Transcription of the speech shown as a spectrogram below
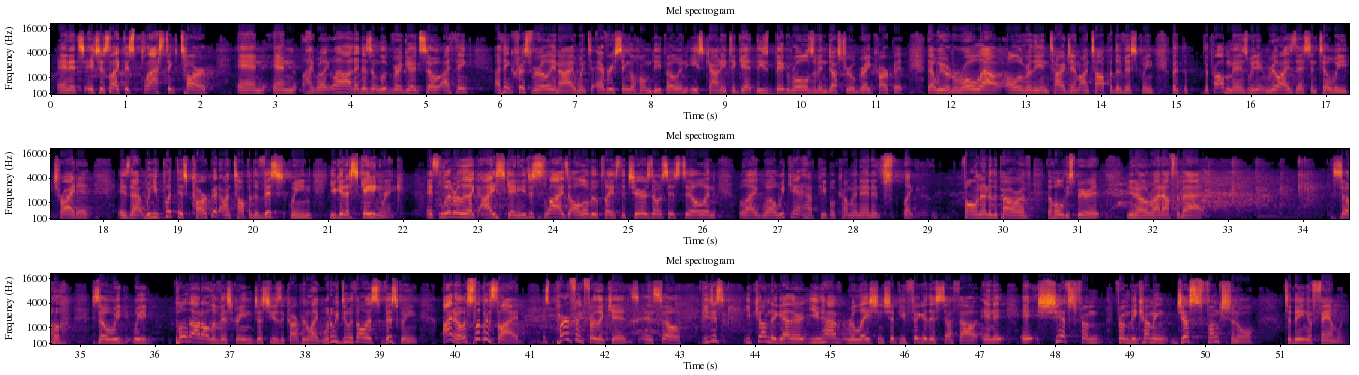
And it's it's just like this plastic tarp. And and like we're like well that doesn't look very good. So i think i think chris verrilli and i went to every single home depot in east county to get these big rolls of industrial grade carpet that we would roll out all over the entire gym on top of the visqueen but the, the problem is we didn't realize this until we tried it is that when you put this carpet on top of the visqueen you get a skating rink. It's literally like ice skating. It just slides all over the place. The chairs don't sit still, and we're like, well, we can't have people coming in and like falling under the power of the Holy Spirit, you know, right off the bat. So, so we, we pulled out all the visqueen, just used the carpet, and like, what do we do with all this visqueen? I know, slip and slide. It's perfect for the kids. And so you just, you come together, you have relationship, you figure this stuff out, and it, it shifts from, from becoming just functional to being a family.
